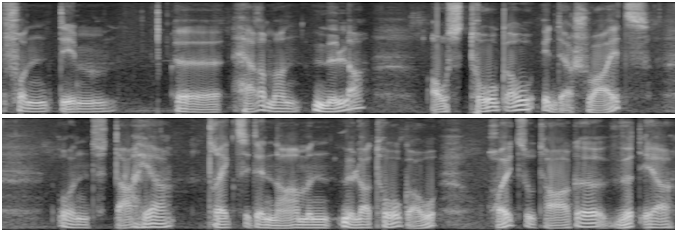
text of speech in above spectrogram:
von dem äh, Hermann Müller aus Togau in der Schweiz. Und daher trägt sie den Namen Müller-Thurgau. Heutzutage wird er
